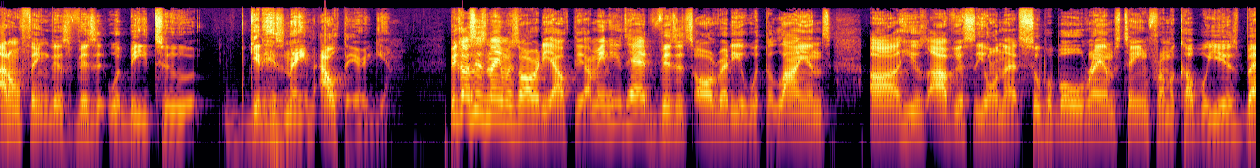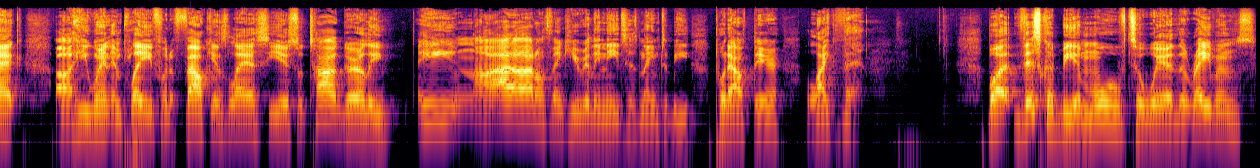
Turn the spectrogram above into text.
I don't think this visit would be to get his name out there again. Because his name is already out there. I mean, he's had visits already with the Lions. Uh, he was obviously on that Super Bowl Rams team from a couple years back. Uh, he went and played for the Falcons last year. So Todd Gurley, he, I, I don't think he really needs his name to be put out there like that. But this could be a move to where the Ravens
